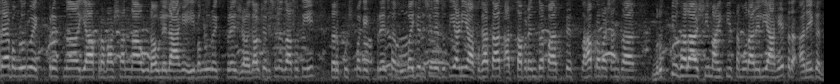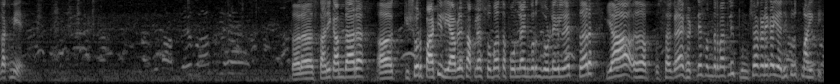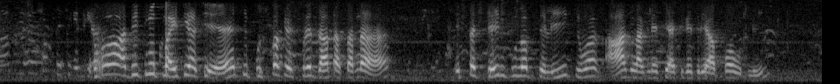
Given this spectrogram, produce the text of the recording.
जाणाऱ्या बंगळुरू एक्सप्रेसनं या प्रवाशांना उडवलेलं आहे. ही बंगळुरू एक्सप्रेस जळगावच्या दिशेने जात होती तर पुष्पक एक्सप्रेस मुंबईच्या दिशेने येत होती आणि या अपघातात आतापर्यंत पाच ते सहा प्रवाशांचा मृत्यू झाला अशी माहिती समोर आलेली आहे तर अनेक जखमी आहेत. तर स्थानिक आमदार किशोर पाटील यावेळेस आपल्यासोबत फोनलाईनवरून जोडले गेलेले आहेत. सर या सगळ्या घटनेसंदर्भातली तुमच्याकडे काही अधिकृत माहिती? हो अधिकृत माहिती अशी आहे की पुष्पक एक्सप्रेस जात असताना एक तर चेन पुलअप केली किंवा आग लागल्याची अशी काहीतरी अफवा उठली.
